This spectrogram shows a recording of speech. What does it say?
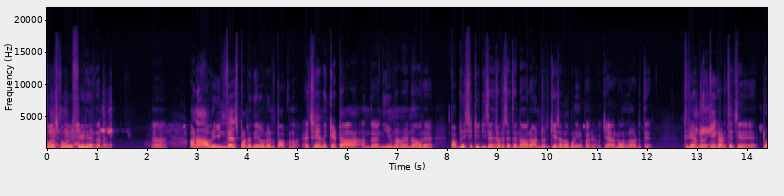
First movie failure தானே? ஆ ஆனால் அவர் இன்வெஸ்ட் பண்ணது எவ்வளோன்னு பார்க்கணும். ஆக்சுவலி என்னை கேட்டால் அந்த நீயும் நானும் என்ன ஒரு பப்ளிசிட்டி டிசைன்ஸோட சேர்த்து என்ன ஒரு ஹண்ட்ரட் கே செலவு பண்ணியிருப்பார். ஓகே லோன்லாம் எடுத்து. த்ரீ ஹண்ட்ரட் கே கிடச்சிச்சு. டூ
